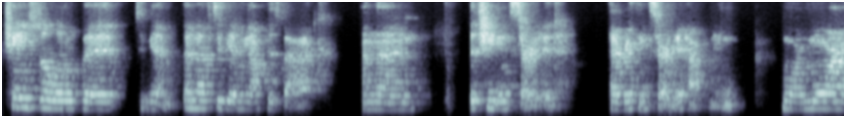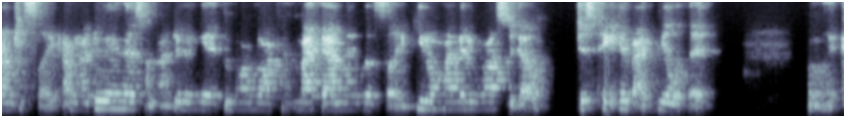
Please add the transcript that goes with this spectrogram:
changed a little bit to get enough to get me off his back. And then the cheating started. Everything started happening more and more. I'm just like, I'm not doing this. I'm not doing it. The more and more my family was like, you don't have anywhere else to go. Just take it back, deal with it. I'm like,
